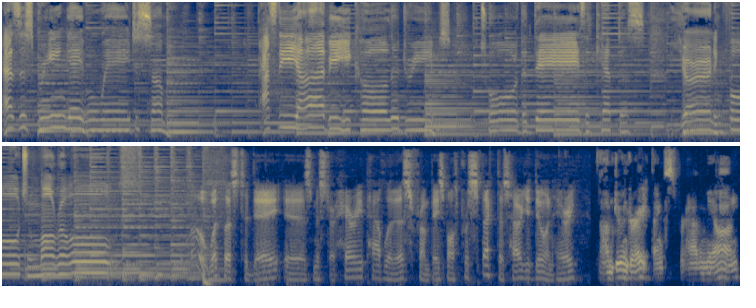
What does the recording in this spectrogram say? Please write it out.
As the spring gave way to summer, past the ivy colored dreams, toward the days that kept us yearning for tomorrows. Hello, with us today is Mr. Harry Pavlidis from Baseball's Prospectus. How are you doing, Harry? I'm doing great. Thanks for having me on.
